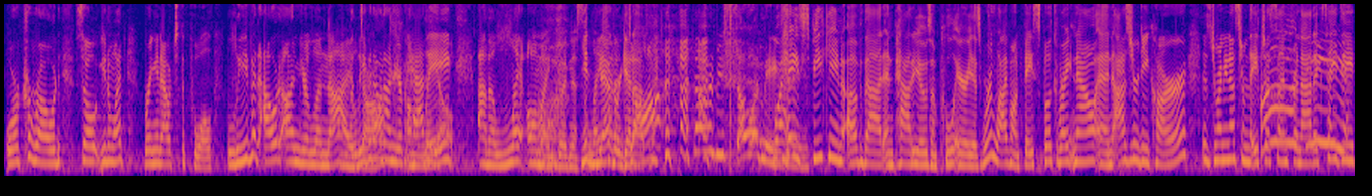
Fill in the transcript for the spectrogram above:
or corrode. So you know what? Bring it out to the pool. Leave it out on your lanai. Leave dock, it out on your patio. On a lake. On a lake. Oh my oh, goodness. You'd lake never get dock? up. that would be so amazing. Well, hey, speaking of that and patios and pool areas, we're live on Facebook right now, and Azure D. Carr is joining us from the HSN ah, Fanatics. Hey, Dee.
